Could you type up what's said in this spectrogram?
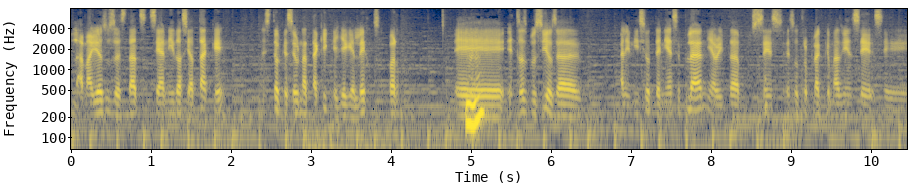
la mayoría de sus stats se han ido hacia ataque, necesito que sea un ataque que llegue lejos, aparte. Eh, Entonces, pues sí, o sea, al inicio tenía ese plan y ahorita pues, es, es otro plan que más bien se, se,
